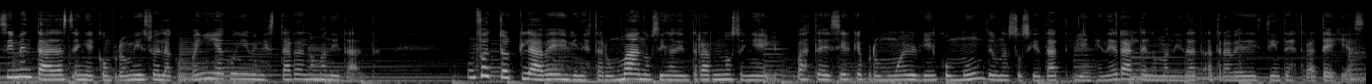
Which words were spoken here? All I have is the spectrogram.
cimentadas en el compromiso de la compañía con el bienestar de la humanidad. Un factor clave es el bienestar humano sin adentrarnos en ello. Basta decir que promueve el bien común de una sociedad y en general de la humanidad a través de distintas estrategias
